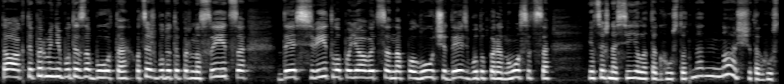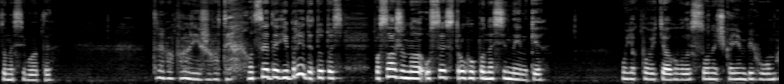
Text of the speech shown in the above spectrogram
Так, тепер мені буде забота. Оце ж буду тепер носитися, десь світло появиться на полу, чи десь буду переноситися. Я це ж насіяла так густо. На, нащо так густо насівати? Треба проріжувати. Оце де гібриди, тут ось посаджено усе строго по насінинки. Ой, як повитягувались сонечка їм бігом.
